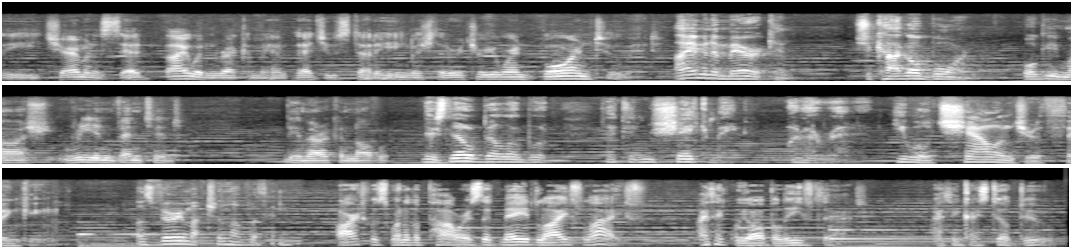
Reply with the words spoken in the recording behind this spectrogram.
The chairman has said, I wouldn't recommend that you study English literature. You weren't born to it. I am an American, Chicago born. Augie March reinvented the American novel. There's no Bellow book that didn't shake me when I read it. He will challenge your thinking. I was very much in love with him. Art was one of the powers that made life life. I think we all believed that. I think I still do.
